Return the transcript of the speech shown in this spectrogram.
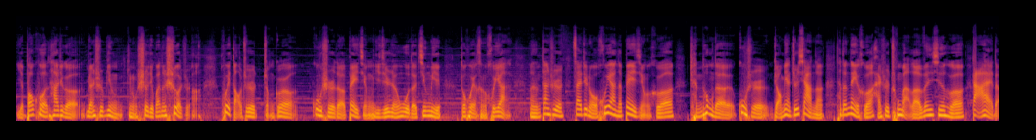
也包括他这个原石病这种世界观的设置啊，会导致整个故事的背景以及人物的经历都会很灰暗。嗯，但是在这种灰暗的背景和沉痛的故事表面之下呢，它的内核还是充满了温馨和大爱的。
